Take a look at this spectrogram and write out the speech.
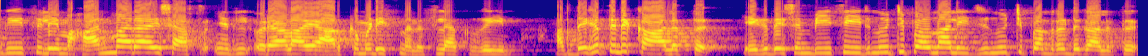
ഗ്രീസിലെ മഹാന്മാരായ ശാസ്ത്രജ്ഞരിൽ ഒരാളായ ആർക്കമഡീസ് മനസ്സിലാക്കുകയും അദ്ദേഹത്തിന്റെ കാലത്ത് ഏകദേശം ബി സി ഇരുന്നൂറ്റി പതിനാല് ഇരുന്നൂറ്റി പന്ത്രണ്ട് കാലത്ത്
